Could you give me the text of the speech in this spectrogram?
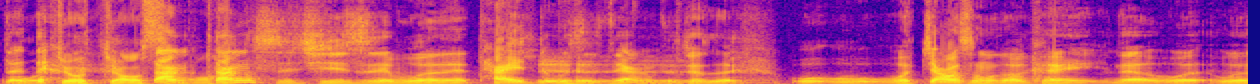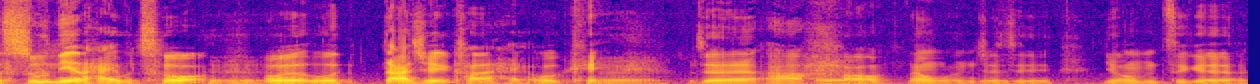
对我就教什么。当当时其实我的态度是这样子，是。就是我我我教什么都可以，那我我书念的还不错，我我大学考的还 OK，嗯。我觉得啊好，那我们就是用这个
